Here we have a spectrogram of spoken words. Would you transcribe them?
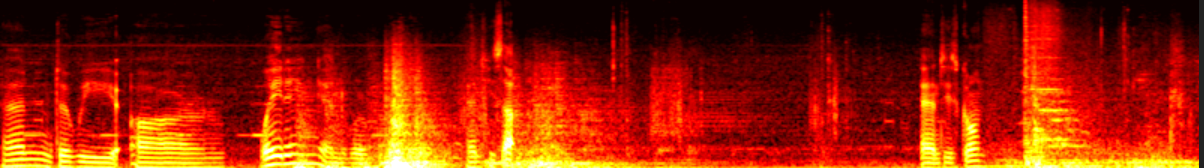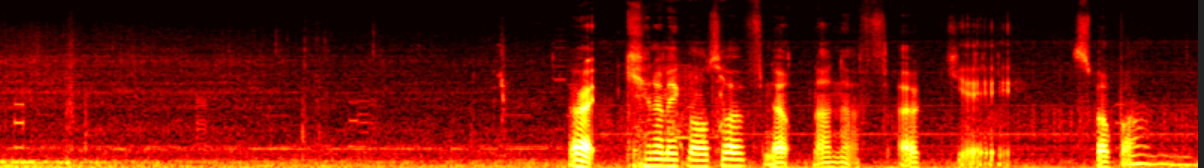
And we are waiting, and we're waiting, and he's up. And he's gone. Alright, can I make Molotov? No, not enough. Okay. Smoke bomb?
